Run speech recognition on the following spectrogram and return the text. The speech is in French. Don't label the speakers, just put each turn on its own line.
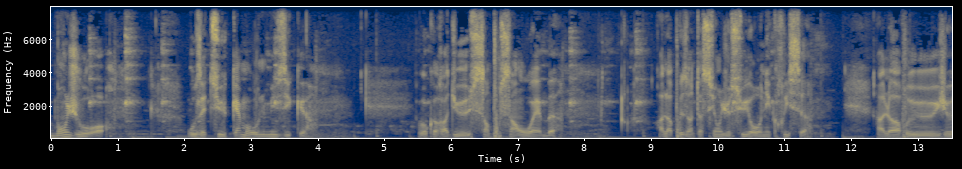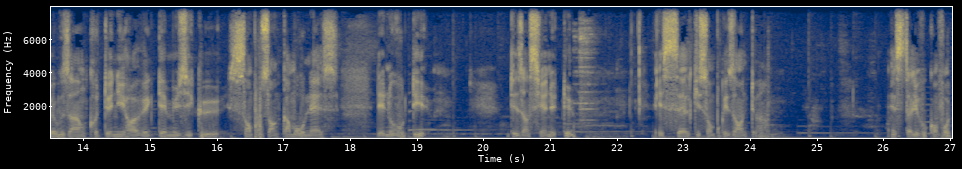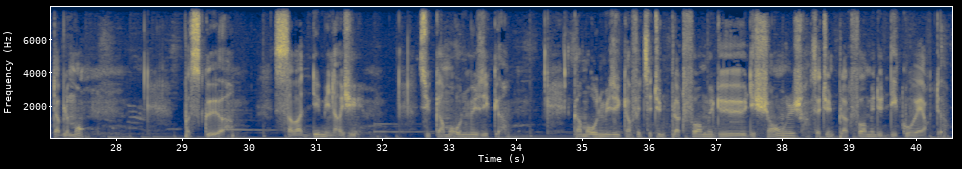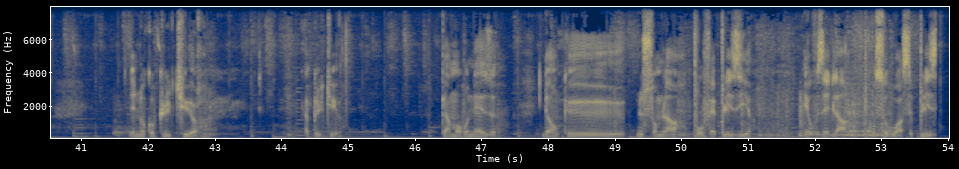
Bonjour, vous êtes sur Cameroun Musique, votre radio 100% web. À la présentation, je suis Ronnie Chris. Alors, euh, je vais vous entretenir avec des musiques 100% camerounaises, des nouveautés, des anciennetés et celles qui sont présentes. Installez-vous confortablement parce que ça va déménager sur Cameroun Music. Cameroun Music, en fait, c'est une plateforme d'échange, c'est une plateforme de découverte de notre culture, la culture camerounaise. Donc, euh, nous sommes là pour faire plaisir et vous êtes là pour recevoir ce plaisir.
